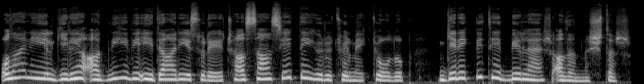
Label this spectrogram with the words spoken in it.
Olayla ilgili adli ve idari süreç hassasiyetle yürütülmekte olup gerekli tedbirler alınmıştır.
